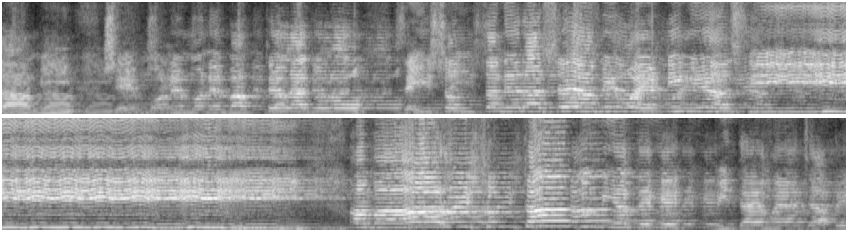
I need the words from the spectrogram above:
দামি। সে মনে মনে ভাবতে লাগল সেই সন্তানের আশায় আমি ওয়েটিং এ আছি, আমার ওই সন্তান দুনিয়া থেকে বিদায় হয়ে যাবে,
